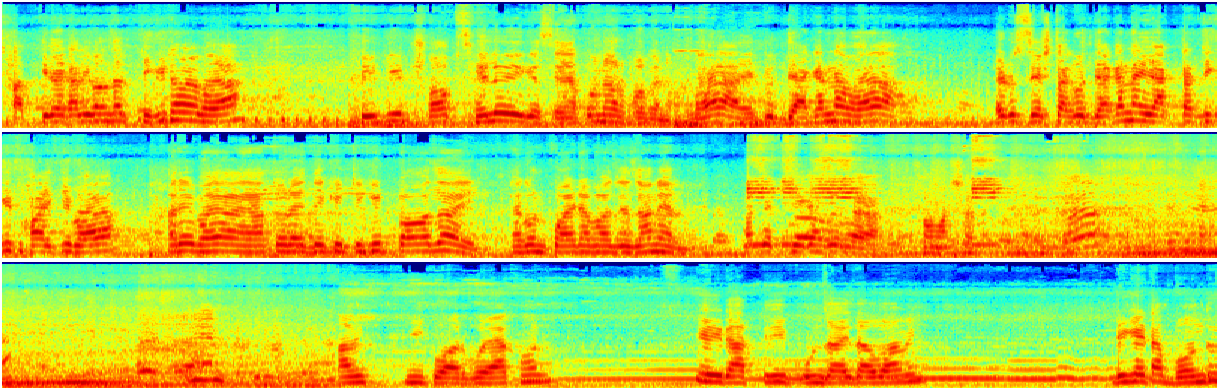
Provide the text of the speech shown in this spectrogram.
সাতক্ষীরা কালীগঞ্জের টিকিট হবে ভাইয়া। টিকিট সব সেল হয়ে গেছে এখন আর হবে না। ভাইয়া একটু দেখেন না ভাইয়া। একটু চেষ্টা করে দেখেন না এই একটা টিকিট হয় কি ভাইয়া? আরে ভাইয়া এত রাইতে কি টিকিট পাওয়া যায়? এখন কয়টা বাজে জানেন? আচ্ছা ঠিক আছে ভাইয়া সমস্যা নেই। নেন। আমি কি করব এখন? এই রাত্রি কোন জায়গায় যাব আমি? দেখি একটা বন্ধু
